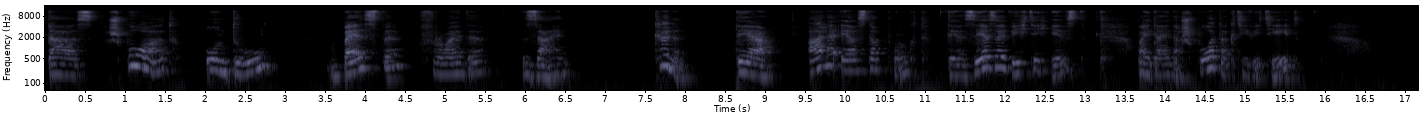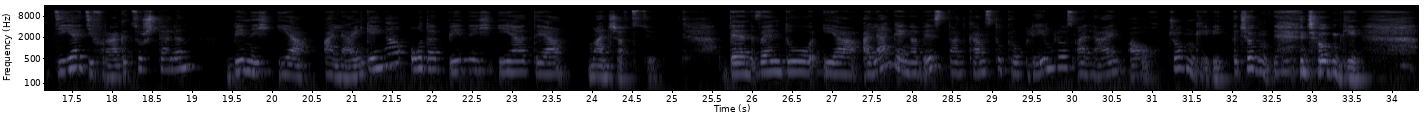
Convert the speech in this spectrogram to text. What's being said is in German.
dass Sport und du beste Freunde sein können. Der allererste Punkt, der sehr, sehr wichtig ist bei deiner Sportaktivität, dir die Frage zu stellen, bin ich eher Alleingänger oder bin ich eher der Mannschaftstyp? Denn wenn du eher Alleingänger bist, dann kannst du problemlos allein auch joggen, äh, joggen, joggen gehen.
